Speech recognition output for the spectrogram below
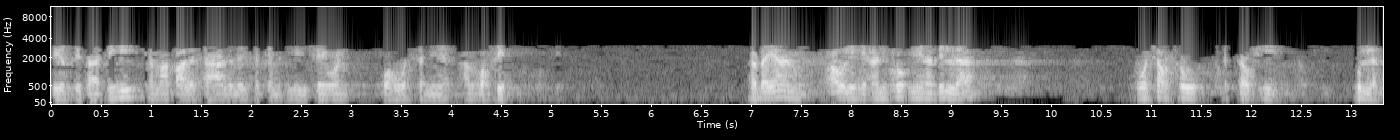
في صفاته كما قال تعالى ليس كمثله شيء وهو السميع البصير. فبيان قوله أن تؤمن بالله هو شرح التوحيد كله.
